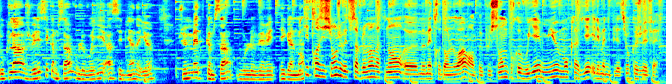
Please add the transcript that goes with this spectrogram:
Donc là, je vais laisser comme ça, vous le voyez assez bien d'ailleurs. Je vais me mettre comme ça, vous le verrez également. Petite transition, je vais tout simplement maintenant euh, me mettre dans le noir, un peu plus sombre, pour que vous voyez mieux mon clavier et les manipulations que je vais faire.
